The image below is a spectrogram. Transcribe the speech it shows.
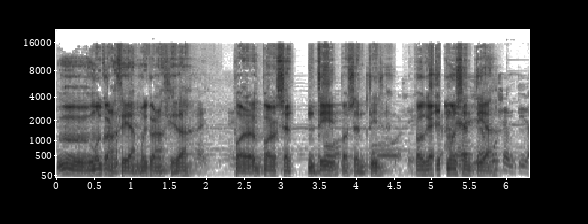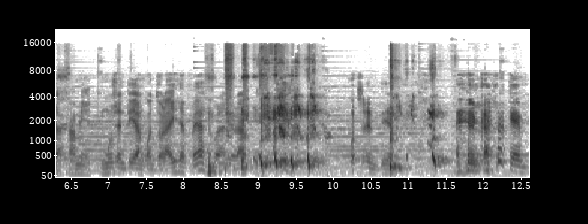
muy, Mm, Muy conocida, muy conocida. Por, por sentir, por sentir. por- sí. Porque ella muy sentida. muy sentida también, muy sentida. En cuanto la dices fea, se pone a llorar. muy sentida. El caso es que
